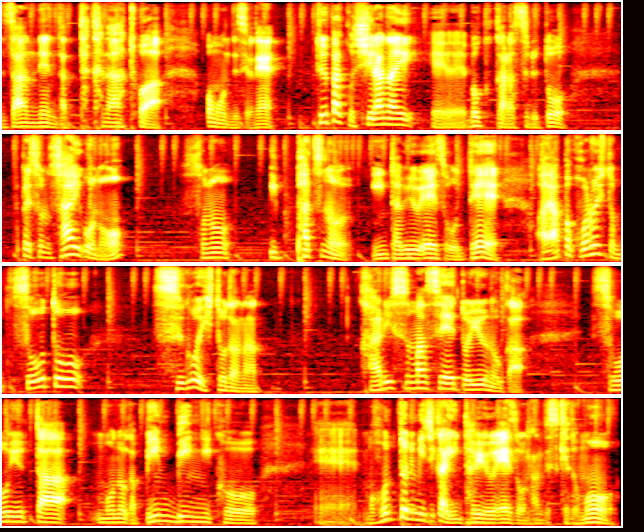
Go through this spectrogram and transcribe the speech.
残念だったかなとは思うんですよね。2パックを知らない、えー、僕からすると、っぱりその最後の、その一発のインタビュー映像で、あ、やっぱこの人相当すごい人だな。カリスマ性というのか、そういったものがビンビンにこう、えー、もう本当に短いインタビュー映像なんですけども、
